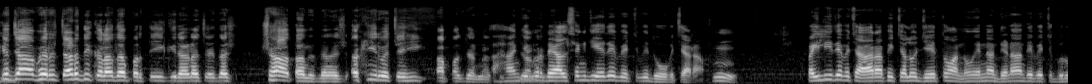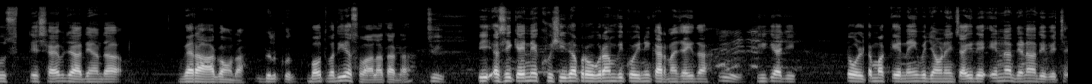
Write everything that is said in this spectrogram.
ਕਿ ਜਾਂ ਫਿਰ ਚੜ੍ਹਦੀ ਕਲਾ ਦਾ ਪ੍ਰਤੀਕ ਹੀ ਰਹਿਣਾ ਚਾਹੀਦਾ ਸ਼ਹਾਦਤਾਂ ਦੇ ਦਿਨਾਂ ਅਖੀਰ ਵਿੱਚ ਇਹੀ ਆਪਾਂ ਜਾਣਨਾ ਹਾਂਜੀ ਜਾਣਨਾ। ਗੁਰਦਿਆਲ ਸਿੰਘ ਜੀ ਇਹਦੇ ਵਿੱਚ ਵੀ ਦੋ ਵਿਚਾਰਾਂ। ਹੂੰ। ਪਹਿਲੀ ਦੇ ਵਿਚਾਰ ਆ ਵੀ ਚਲੋ ਜੇ ਤੁਹਾਨੂੰ ਇਹਨਾਂ ਦਿਨਾਂ ਦੇ ਵਿੱਚ ਗੁਰੂ ਤੇ ਸਾਹਿਬਜ਼ਾਦਿਆਂ ਦਾ ਵਿਰਾਗ ਆਉਂਦਾ। ਬਿਲਕੁਲ। ਬਹੁਤ ਵਧੀਆ ਸਵਾਲ ਆ ਤੁਹਾਡਾ। ਜੀ। ਵੀ ਅਸੀਂ ਕਹਿੰਦੇ ਖੁਸ਼ੀ ਦਾ ਪ੍ਰੋਗਰਾਮ ਵੀ ਕੋਈ ਨਹੀਂ ਕਰਨਾ ਚਾਹੀਦਾ। ਠੀਕ ਹੈ ਜੀ। ਢੋਲ ਟਮੱਕੇ ਨਹੀਂ ਵਜਾਉਣੇ ਚਾਹੀਦੇ ਇਹਨਾਂ ਦਿਨਾਂ ਦੇ ਵਿੱਚ।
